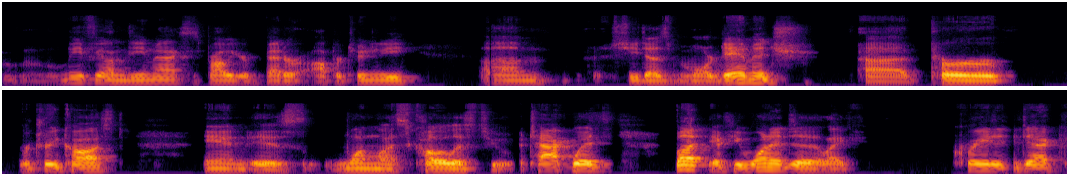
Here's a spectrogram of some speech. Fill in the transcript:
Leafeon VMAX is probably your better opportunity. Um, she does more damage uh, per retreat cost and is one less colorless to attack with. But if you wanted to like create a deck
